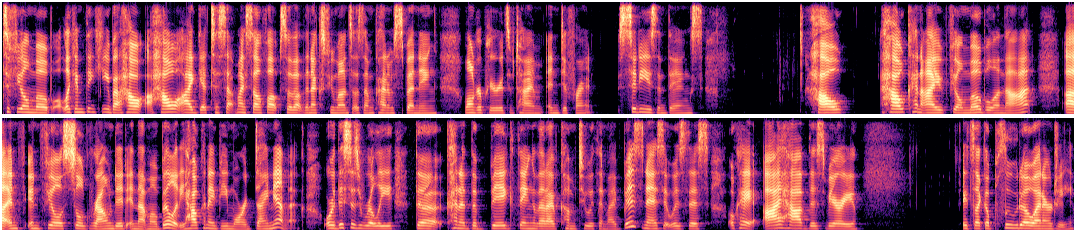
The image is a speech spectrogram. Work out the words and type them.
to feel mobile. Like I'm thinking about how how I get to set myself up so that the next few months as I'm kind of spending longer periods of time in different cities and things how how can I feel mobile in that uh, and, and feel still grounded in that mobility? How can I be more dynamic? Or this is really the kind of the big thing that I've come to within my business. It was this, okay, I have this very, it's like a Pluto energy.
